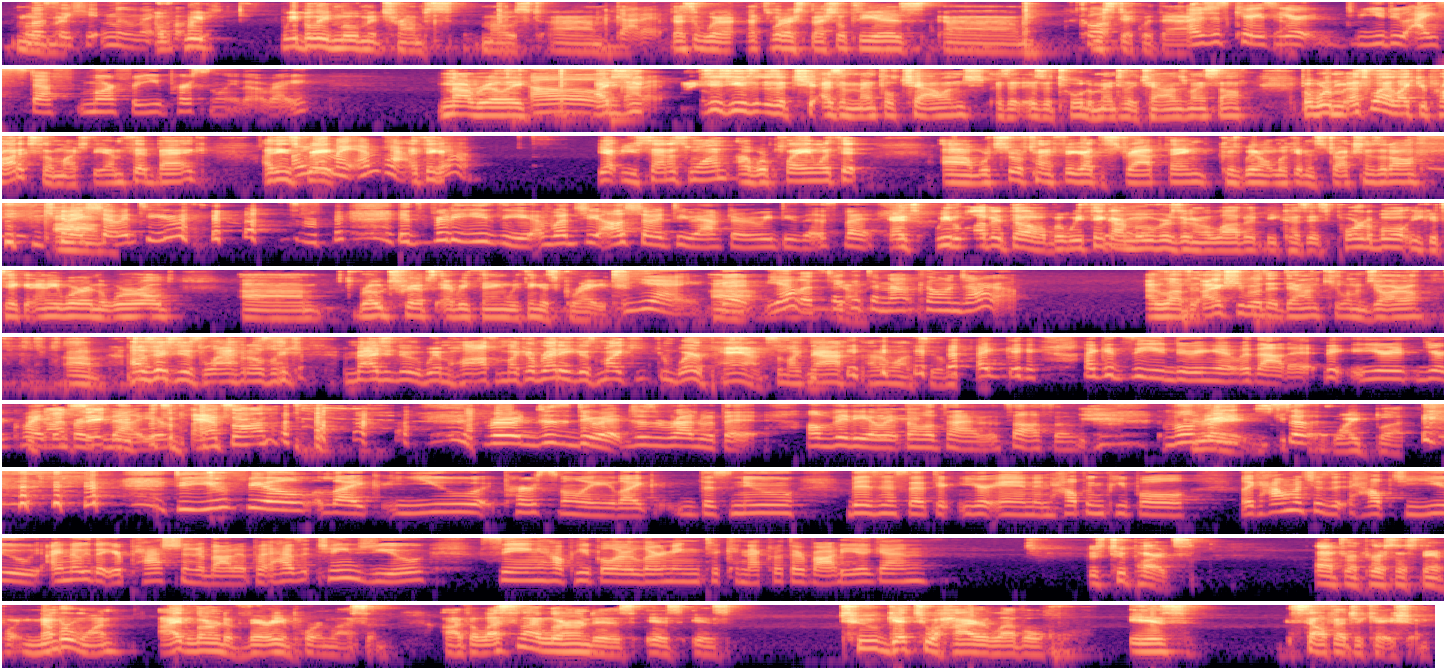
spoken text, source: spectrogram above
movement. mostly he- movement. Oh, we we believe movement trumps most. Um, Got it. That's where that's what our specialty is. Um, cool. We stick with that. I was just curious. Yeah. You're you do ice stuff more for you personally, though, right? Not really. Oh, I just got use, it. I just use it as a ch- as a mental challenge, as a, as a tool to mentally challenge myself. But we're that's why I like your product so much. The MFit bag, I think it's oh, great. Yeah, my M-Pack. I think yeah. Yep, you sent us one. Uh, we're playing with it. Um, we're sort of trying to figure out the strap thing because we don't look at instructions at all. Can I Um, show it to you? it's, pretty easy. Once you, I'll show it to you after we do this. But It's, we love it though, but we think our movers are going to love it because it's portable. You could take it anywhere in the world. Um, road trips, everything. We think it's great. yay, good. Uh, yeah, let's take yeah. it to Mount Kilimanjaro. I love it. I actually wrote that down, Kilimanjaro. Um, I was actually just laughing. I was like, imagine doing Wim Hof. I'm like, I'm ready. He goes, Mike, you can wear pants. I'm like, nah, I don't want to. I can, I could see you doing it without it. You're you're quite the sake, you personality. put some pants on. Bro, just do it. Just run with it. I'll video it the whole time. It's awesome. Well, for so white butt. do you feel like you personally like this new business that th- you're in and helping people like how much has it helped you i know that you're passionate about it but has it changed you seeing how people are learning to connect with their body again There's two parts um, from a personal standpoint. Number one, I learned a very important lesson. Uh, the lesson I learned is is is to get to a higher level is self education.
